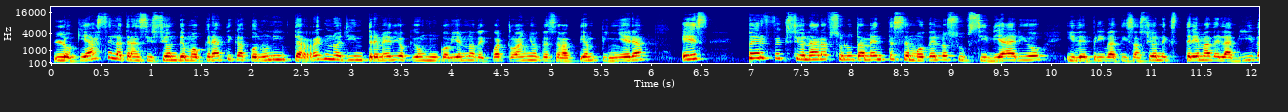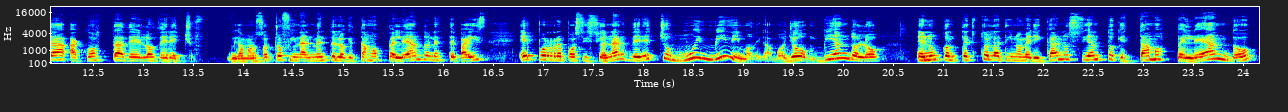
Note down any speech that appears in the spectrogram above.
Lo que hace la transición democrática con un interregno allí intermedio, que es un gobierno de cuatro años de Sebastián Piñera, es perfeccionar absolutamente ese modelo subsidiario y de privatización extrema de la vida a costa de los derechos. Digamos, nosotros finalmente lo que estamos peleando en este país es por reposicionar derechos muy mínimos, digamos. Yo viéndolo en un contexto latinoamericano siento que estamos peleando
